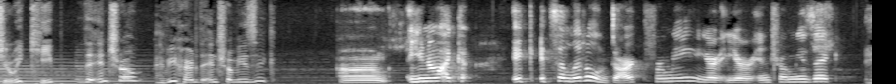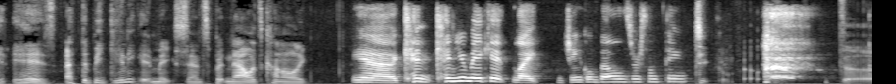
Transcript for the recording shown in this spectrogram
Should we keep the intro? Have you heard the intro music? Um, you know, I ca- it, it's a little dark for me. Your your intro music. It is. At the beginning, it makes sense, but now it's kind of like. Yeah. Can can you make it like Jingle Bells or something? Jingle bells. Duh.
